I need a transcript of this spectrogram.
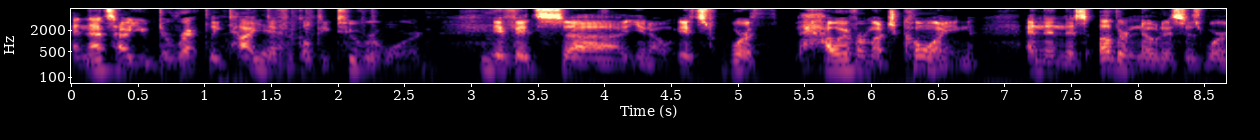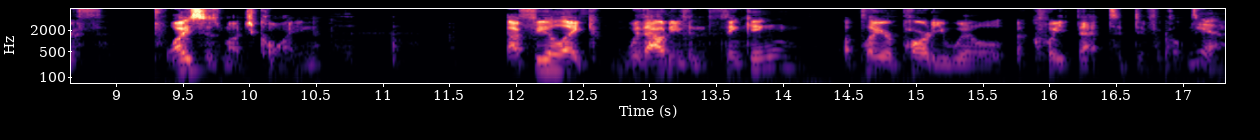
and that's how you directly tie Yeah. difficulty to reward. Mm. If it's uh, you know it's worth however much coin, and then this other notice is worth twice as much coin, I feel like without even thinking, a player party will equate that to difficulty. yeah,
